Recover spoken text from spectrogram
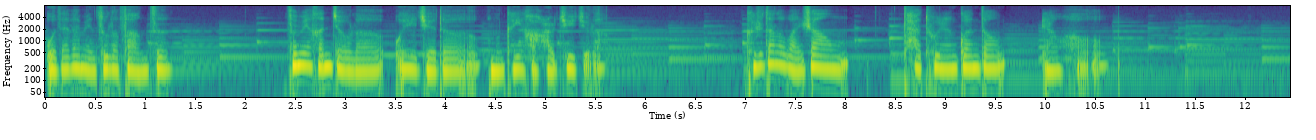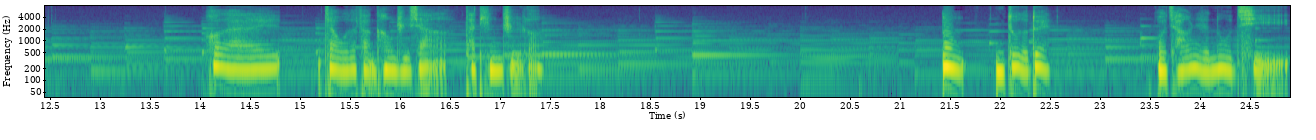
我在外面租了房子。分别很久了，我也觉得我们可以好好聚聚了。”可是到了晚上，他突然关灯，然后后来在我的反抗之下，他停止了。嗯，你做的对，我强忍怒气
